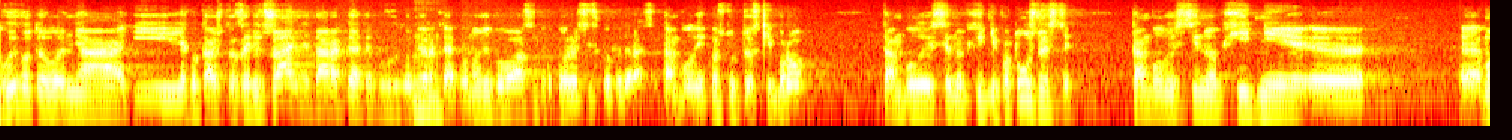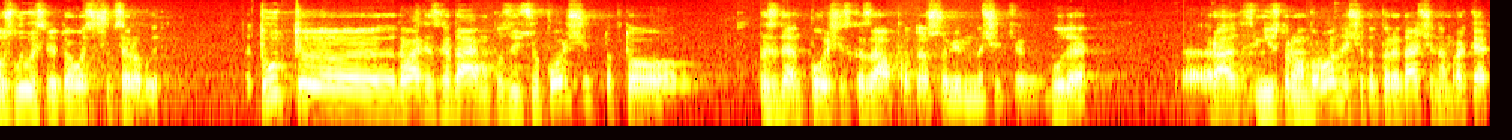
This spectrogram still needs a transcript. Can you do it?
виготовлення і, як ви кажете, заряджання да, ракети, виготовлення Мгм. ракет, воно відбувалося на території Російської Федерації. Там були і конструкторські бюро, там були всі необхідні потужності, там були всі необхідні е, е, можливості для того, щоб це робити. Тут е, давайте згадаємо позицію Польщі. Тобто, президент Польщі сказав про те, що він значить, буде радити з міністром оборони щодо передачі нам ракет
